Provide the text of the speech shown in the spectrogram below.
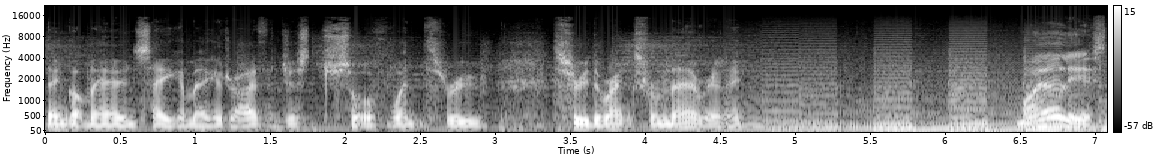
Then got my own Sega Mega Drive and just sort of went through through the ranks from there, really. My earliest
